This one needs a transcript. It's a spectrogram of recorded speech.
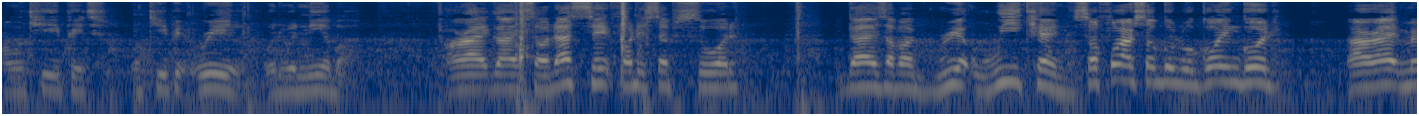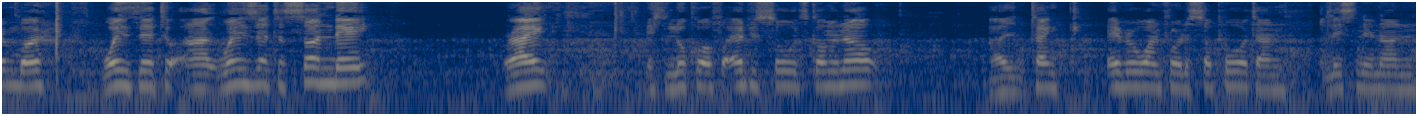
And we keep it, we keep it real with our neighbor. All right, guys. So that's it for this episode. Guys have a great weekend. So far, so good. We're going good. All right. Remember, Wednesday to uh, Wednesday to Sunday, right? Just look out for episodes coming out. I thank everyone for the support and listening on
